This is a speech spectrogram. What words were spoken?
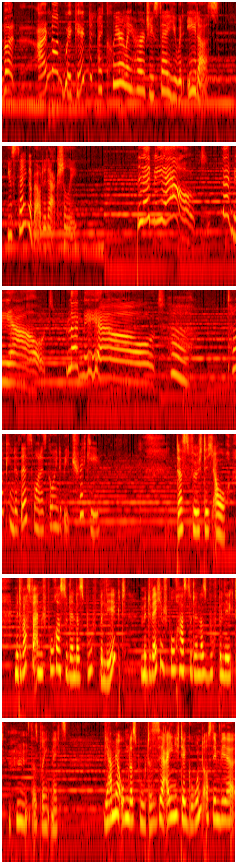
but I'm not wicked. I clearly heard you say you would eat us. You sang about it, actually. Let me out! Let me out! Let me out! Talking to this one is going to be tricky. Das fürchte ich auch. Mit was für einem Spruch hast du denn das Buch belegt? Mit welchem Spruch hast du denn das Buch belegt? Hm, das bringt nichts. Wir haben ja oben das Buch. Das ist ja eigentlich der Grund, aus dem wir...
